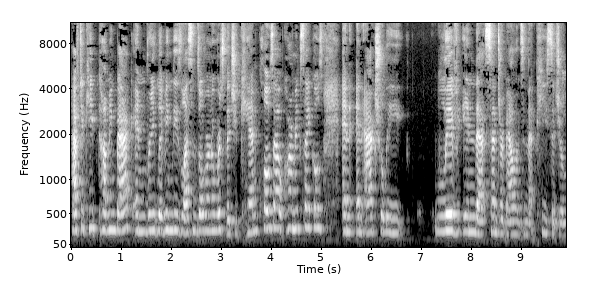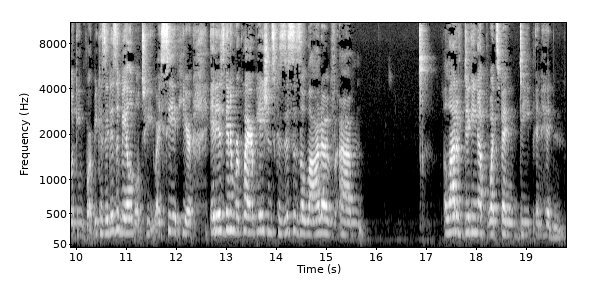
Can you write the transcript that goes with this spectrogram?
have to keep coming back and reliving these lessons over and over so that you can close out karmic cycles and and actually live in that center balance and that peace that you're looking for because it is available to you. I see it here. It is going to require patience because this is a lot of um a lot of digging up what's been deep and hidden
